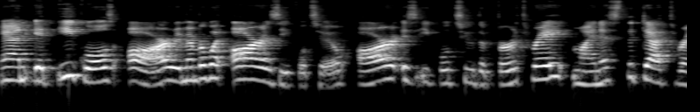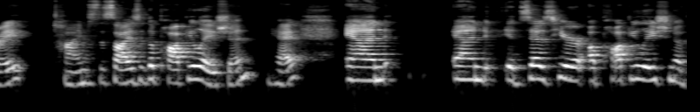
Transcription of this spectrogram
And it equals R. Remember what R is equal to. R is equal to the birth rate minus the death rate times the size of the population, okay? And and it says here a population of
